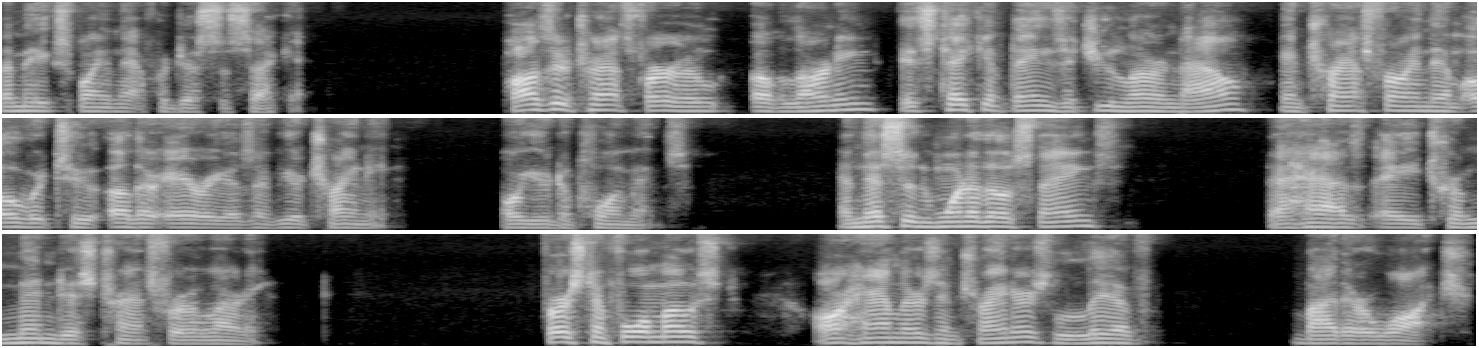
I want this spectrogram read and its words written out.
let me explain that for just a second. Positive transfer of learning is taking things that you learn now and transferring them over to other areas of your training or your deployments. And this is one of those things that has a tremendous transfer of learning. First and foremost, our handlers and trainers live by their watch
